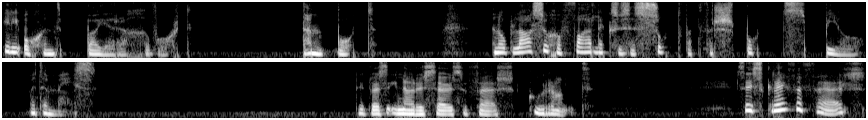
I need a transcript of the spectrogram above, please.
Het die oggend buierig geword. Dan bot. En op laas so gevaarlik soos 'n sot wat verspot speel met 'n mes. Dit was Ina Rousseau se vers koerant sy skryf 'n vers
